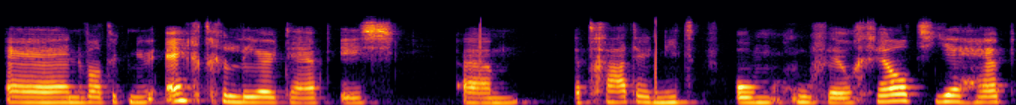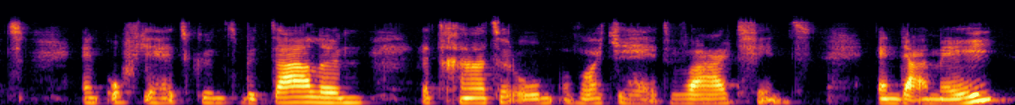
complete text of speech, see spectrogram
En wat ik nu echt geleerd heb is, um, het gaat er niet om hoeveel geld je hebt en of je het kunt betalen. Het gaat erom wat je het waard vindt. En daarmee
